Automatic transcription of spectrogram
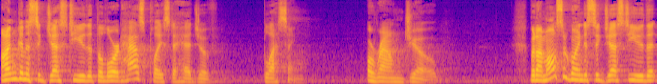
I'm going to suggest to you that the Lord has placed a hedge of blessing around Job. But I'm also going to suggest to you that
